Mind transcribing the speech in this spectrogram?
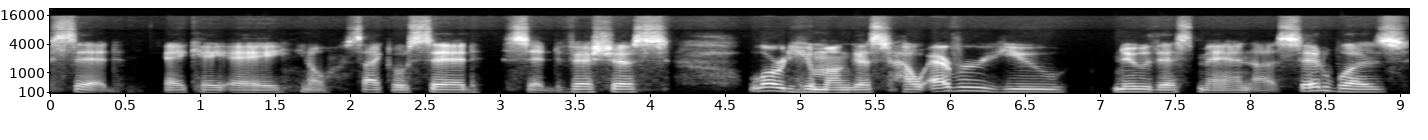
Sid, aka you know Psycho Sid, Sid Vicious, Lord Humongous. However you knew this man, uh, Sid was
